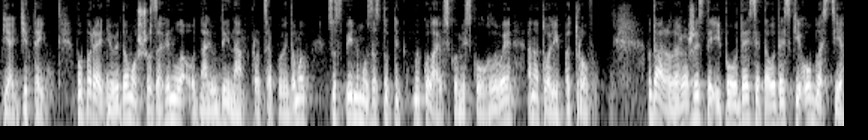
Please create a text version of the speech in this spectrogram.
5 дітей. Попередньо відомо, що загинула одна людина. Про це повідомив Суспільному заступник Миколаївського міського голови Анатолій Петров. Вдарили рашисти і по Одесі та Одеській області.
